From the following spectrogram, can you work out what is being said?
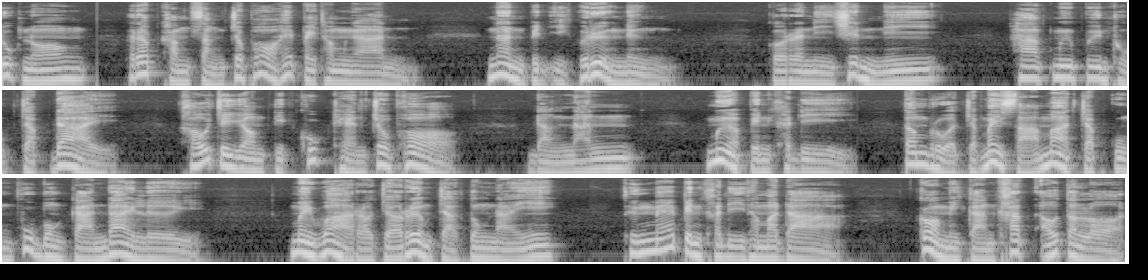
ลูกน้อง รับคำสั่งเจ้าพ่อให้ไปทำงาน นั่นเป็นอีกเรื่องหนึ่ง กรณีเช่นนี้ หากมือปืนถูกจับได้ เขาจะยอมติดคุกแทนเจ้าพ่อ ดังนั้น เมื่อเป็นคดีตำรวจจะไม่สามารถจับกลุ่มผู้บงการได้เลย ไม่ว่าเราจะเริ่มจากตรงไหน ถึงแม้เป็นคดีธรรมดา ก็มีการคัดเอาตลอด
